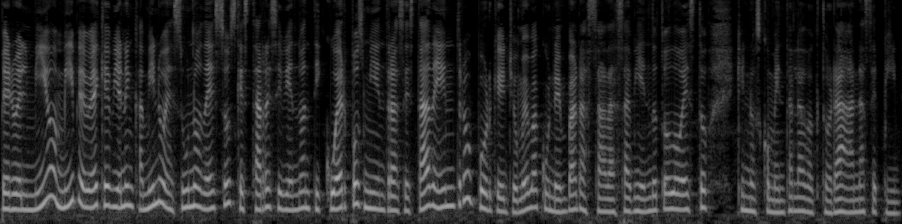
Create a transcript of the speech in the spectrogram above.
pero el mío, mi bebé que viene en camino es uno de esos que está recibiendo anticuerpos mientras está dentro porque yo me vacuné embarazada sabiendo todo esto que nos comenta la doctora Ana Cepín.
